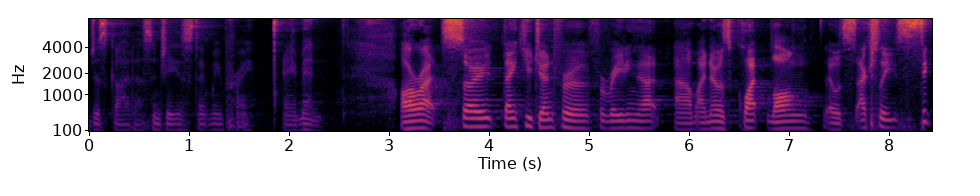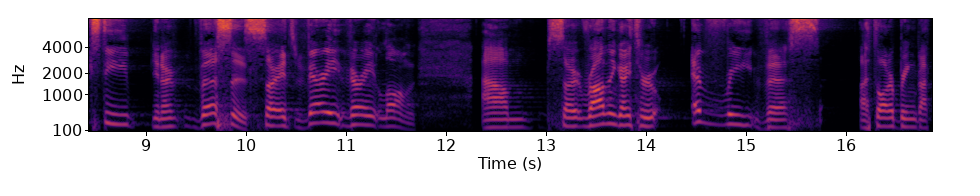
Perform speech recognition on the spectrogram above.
Just guide us. In Jesus' name we pray. Amen. All right. So thank you, Jen, for, for reading that. Um, I know it was quite long. It was actually 60, you know, verses. So it's very, very long. Um, so rather than going through every verse, I thought I'd bring back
